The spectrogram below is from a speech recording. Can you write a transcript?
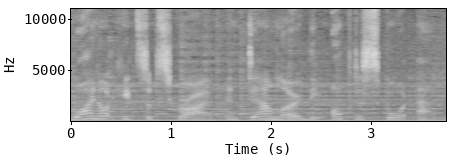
why not hit subscribe and download the Optus Sport app?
